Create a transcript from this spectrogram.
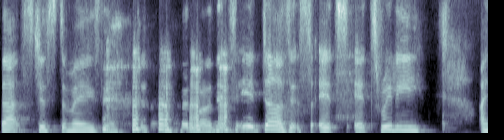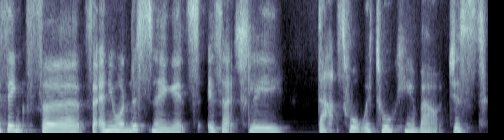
That's just amazing. And it's, it does it's it's it's really i think for for anyone listening it's it's actually that's what we're talking about just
